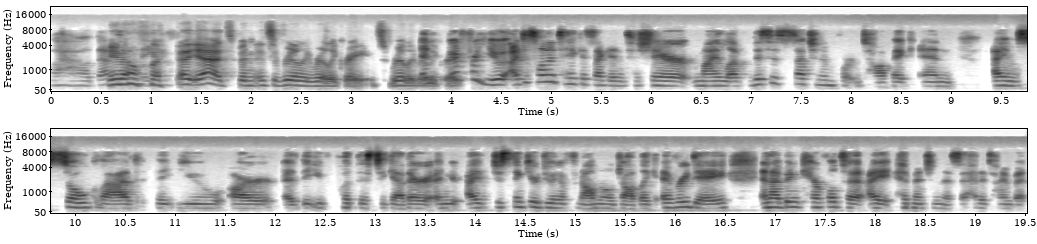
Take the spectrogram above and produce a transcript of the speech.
Wow, that's you know, yeah, it's been it's really really great. It's really really and great. Good for you. I just want to take a second to share my love. This is such an important topic, and I am so glad that you are uh, that you've put this together, and I just think you're doing a phenomenal job. Like every day, and I've been careful to. I had mentioned this ahead of time, but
